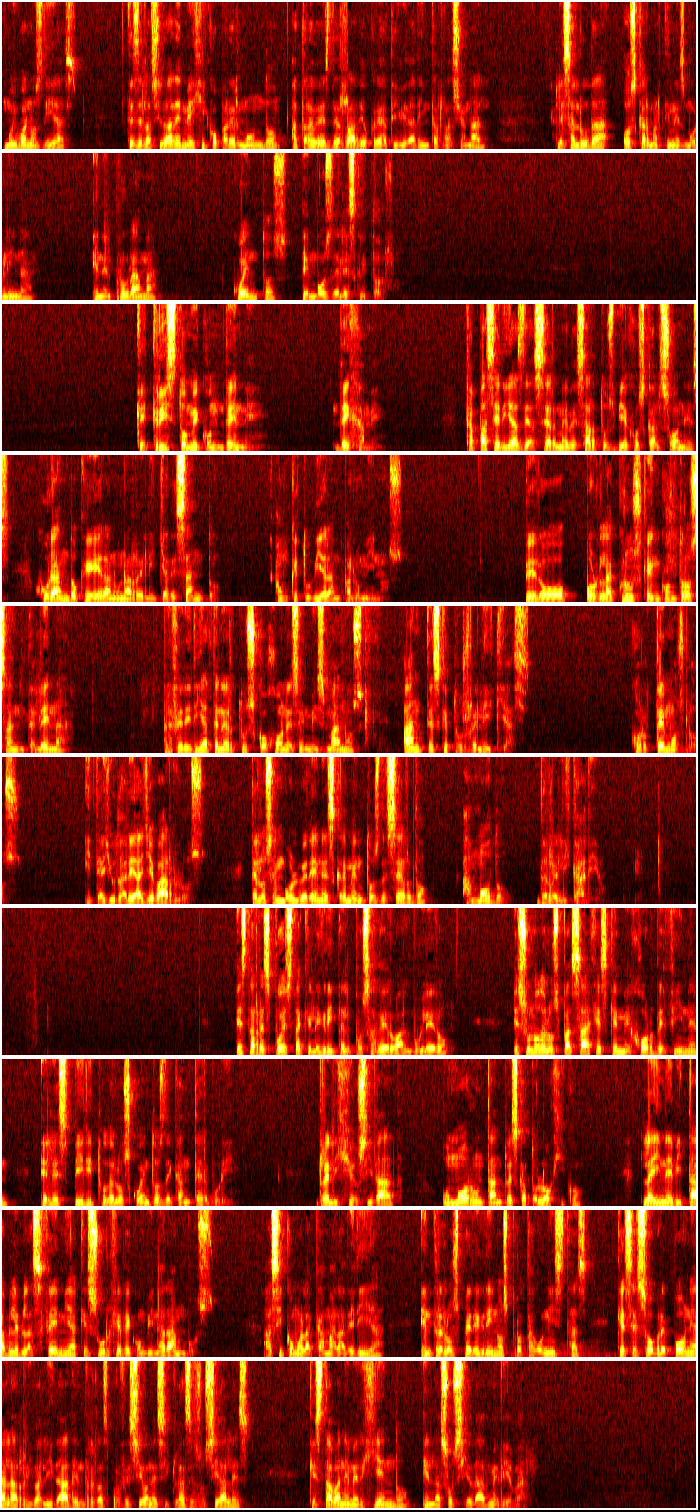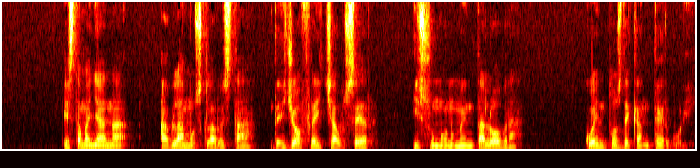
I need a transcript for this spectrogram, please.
Muy buenos días. Desde la Ciudad de México para el mundo, a través de Radio Creatividad Internacional, le saluda Óscar Martínez Molina en el programa Cuentos en voz del escritor. Que Cristo me condene, déjame. Capaz serías de hacerme besar tus viejos calzones, jurando que eran una reliquia de santo, aunque tuvieran palominos. Pero por la cruz que encontró Santa Elena, preferiría tener tus cojones en mis manos antes que tus reliquias. Cortémoslos y te ayudaré a llevarlos. Te los envolveré en excrementos de cerdo a modo de relicario. Esta respuesta que le grita el posadero al bulero es uno de los pasajes que mejor definen el espíritu de los cuentos de Canterbury. Religiosidad, humor un tanto escatológico, la inevitable blasfemia que surge de combinar ambos, así como la camaradería entre los peregrinos protagonistas que se sobrepone a la rivalidad entre las profesiones y clases sociales que estaban emergiendo en la sociedad medieval. Esta mañana hablamos, claro está, de Geoffrey Chaucer y su monumental obra Cuentos de Canterbury.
